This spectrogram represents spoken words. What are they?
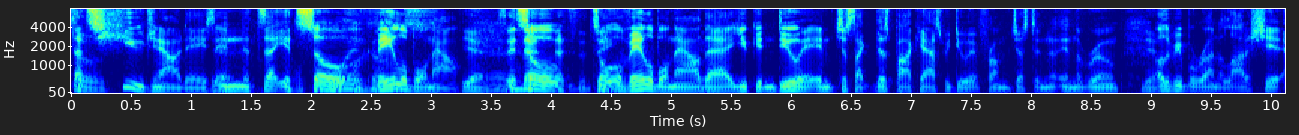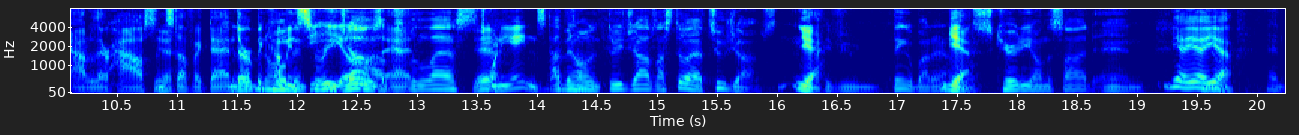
that's huge nowadays, Yeah. and it's uh, it's so incomes. available now. Yeah, Yeah. and It's that- so that's the so available now Yeah. that you can do it, and just like this podcast, we do it from just in in the room. Yeah. Other people run a lot of shit out of their house and Yeah. stuff like that, and Dude, they're becoming holding three CEOs jobs at for the last. Yeah. 28 and stuff. I've been so- holding three jobs. I still have two jobs. yeah, If you think about it, I Yeah. security on the side, and yeah, yeah, yeah. know, and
